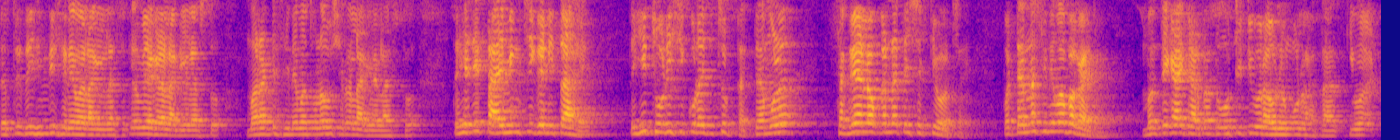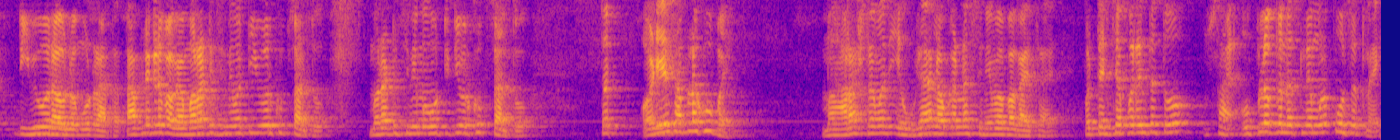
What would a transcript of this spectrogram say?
तर तिथे हिंदी सिनेमा लागलेला असतो किंवा वेगळा लागलेला असतो. मराठी सिनेमा थोडा उशिरा लागलेला असतो. तर हे जे टायमिंगची गणित आहे तर ही थोडीशी कुणाची चुकतात त्यामुळं सगळ्या लोकांना ते शक्य होत नाही. पण त्यांना सिनेमा बघायचा आहे. मग ते काय करतात? ओ टी टीवर अवलंबून राहतात किंवा टी व्हीवर अवलंबून राहतात. तर आपल्याकडे बघा मराठी सिनेमा टी व्हीवर खूप चालतो. मराठी सिनेमा ओ टी टीवर खूप चालतो. तर ऑडियन्स आपला खूप आहे. महाराष्ट्रामध्ये एवढ्या लोकांना सिनेमा बघायचा आहे पण त्यांच्यापर्यंत तो सा उपलब्ध नसल्यामुळे पोहोचत नाही.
